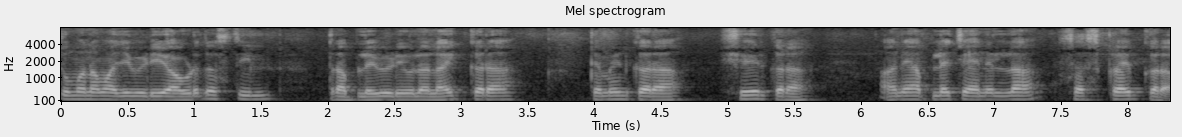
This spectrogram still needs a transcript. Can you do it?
तुम्हाला माझे व्हिडिओ आवडत असतील तर आपल्या व्हिडिओला लाईक करा कमेंट करा शेअर करा आणि आपल्या चॅनलला सबस्क्राईब करा.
